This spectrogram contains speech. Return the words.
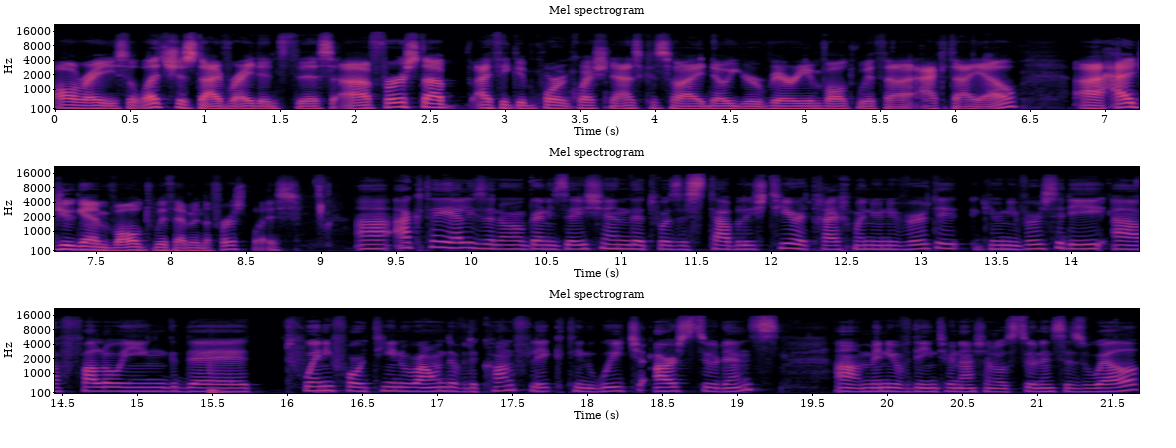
Alrighty, so let's just dive right into this. Uh, first up, I think important question to ask because I know you're very involved with uh, ACT-IL. Uh, how did you get involved with them in the first place? Uh, ACT-IL is an organization that was established here at Reichman University, University uh, following the 2014 round of the conflict, in which our students, uh, many of the international students as well,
